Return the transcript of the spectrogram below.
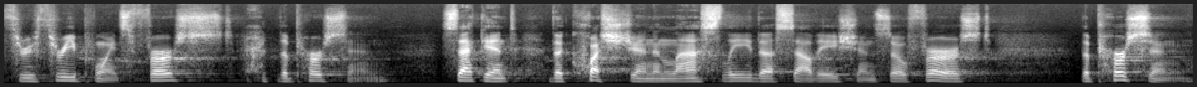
through three points. First, the person. Second, the question. And lastly, the salvation. So, first, the person.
